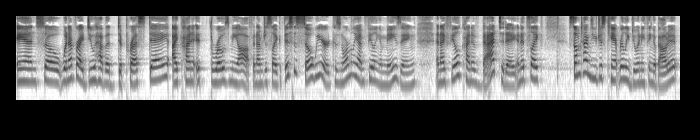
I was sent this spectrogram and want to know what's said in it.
And so whenever I do have a depressed day, I kind of, it throws me off. And I'm just like, this is so weird because normally I'm feeling amazing and I feel kind of bad today. And it's like, sometimes you just can't really do anything about it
